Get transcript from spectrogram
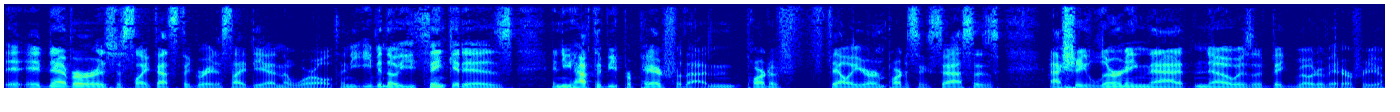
it, it never is just like that's the greatest idea in the world. And even though you think it is, and you have to be prepared for that. And part of failure and part of success is actually learning that no is a big motivator for you.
